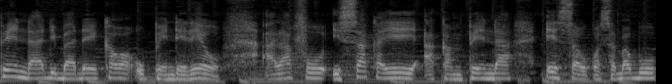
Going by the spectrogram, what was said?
alimpenda hadi baadaye kawa upendeleo. Alafu isaka yeye akampenda esau kwa sababu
